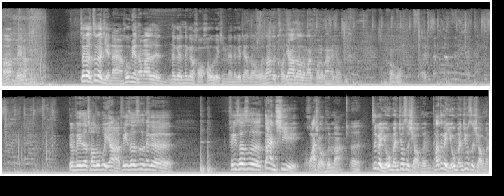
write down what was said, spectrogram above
好，没了。这个这个简单，后面他妈的那个那个好好恶心的那个驾照，我上次考驾照他妈考了半个小时，考过。跟飞车操作不一样啊，飞车是那个，飞车是氮气滑小喷嘛，嗯，这个油门就是小喷，它这个油门就是小喷，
